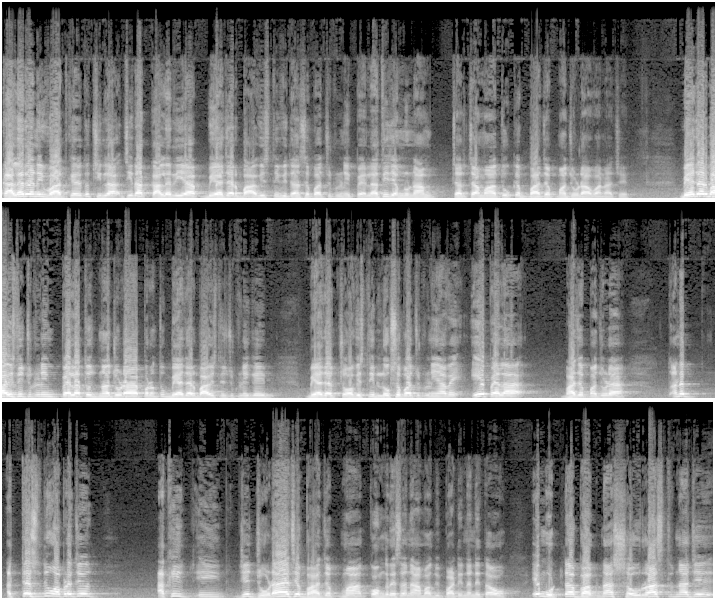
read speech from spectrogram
કાલરિયાની વાત કરીએ તો ચિલા- ચિરાગ કાલરિયા બે હજાર બાવીસની વિધાનસભા ચૂંટણી પહેલાંથી જ એમનું નામ ચર્ચામાં હતું કે ભાજપમાં જોડાવાના છે. બે હજાર બાવીસની ચૂંટણી પહેલાં તો ન જોડાયા, પરંતુ બે હજાર બાવીસની ચૂંટણી ગઈ, બે હજાર ચોવીસની લોકસભા ચૂંટણી આવે, એ પહેલાં ભાજપમાં જોડાયા. અને અત્યાર સુધી આપણે જે આખી જે જોડાયા છે ભાજપમાં કોંગ્રેસ અને આમ આદમી પાર્ટીના નેતાઓ, એ મોટા ભાગના સૌરાષ્ટ્રના જે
